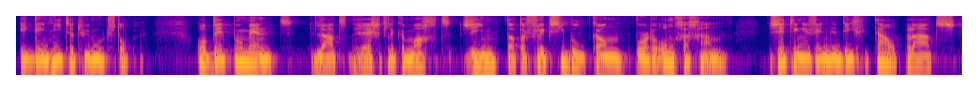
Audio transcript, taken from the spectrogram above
ik denk niet dat u moet stoppen. Op dit moment laat de rechterlijke macht zien dat er flexibel kan worden omgegaan. Zittingen vinden digitaal plaats,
